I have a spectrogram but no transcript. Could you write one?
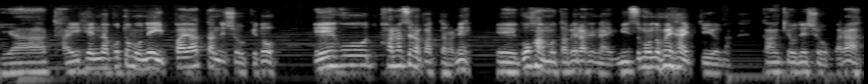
いやー大変なこともねいっぱいあったんでしょうけど英語を話せなかったらね、えー、ご飯も食べられない水も飲めないっていうような環境でしょうから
